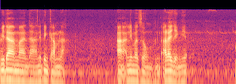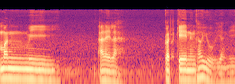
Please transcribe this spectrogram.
บิดามารดานี่เป็นกรรมหลักอะอันนี้มาส่งผลอะไรอย่างเนี้ยมันมีอะไรล่ะ กฎเกณฑ์หนึ่งเขาอยู่อย่างนี้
